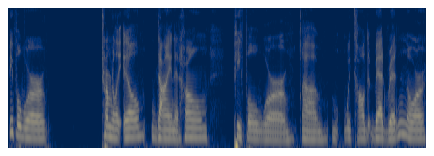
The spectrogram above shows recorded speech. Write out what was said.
people were terminally ill, dying at home. People were, um, we called it bedridden, or,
